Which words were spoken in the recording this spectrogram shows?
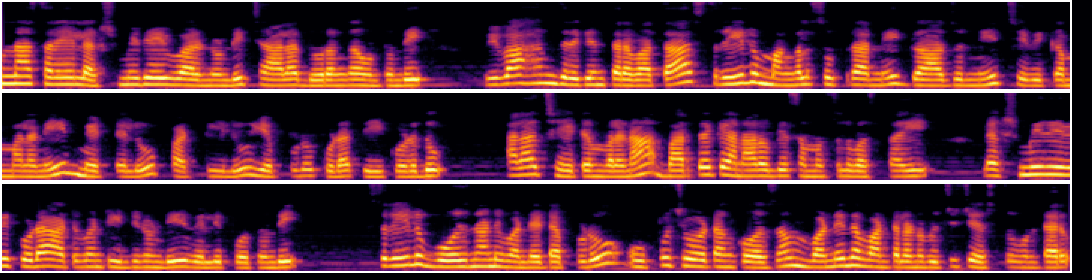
ఉన్నా సరే లక్ష్మీదేవి వారి నుండి చాలా దూరంగా ఉంటుంది. వివాహం జరిగిన తర్వాత స్త్రీలు మంగళసూత్రాన్ని గాజుల్ని చెవికమ్మలని మెట్టెలు పట్టీలు ఎప్పుడూ కూడా తీయకూడదు. అలా చేయటం వలన భర్తకి అనారోగ్య సమస్యలు వస్తాయి. లక్ష్మీదేవి కూడా అటువంటి ఇంటి నుండి వెళ్ళిపోతుంది. స్త్రీలు భోజనాన్ని వండేటప్పుడు ఉప్పు చూడటం కోసం వండిన వంటలను రుచి చేస్తూ ఉంటారు.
